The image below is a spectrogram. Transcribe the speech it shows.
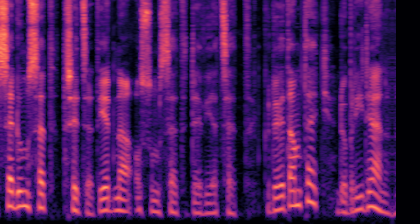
731 800 900. Kdo je tam teď? Dobrý den.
